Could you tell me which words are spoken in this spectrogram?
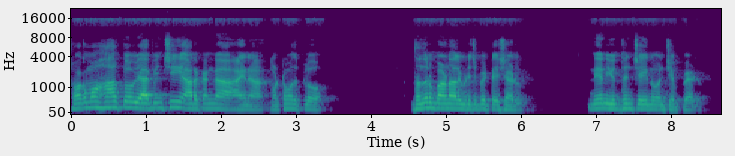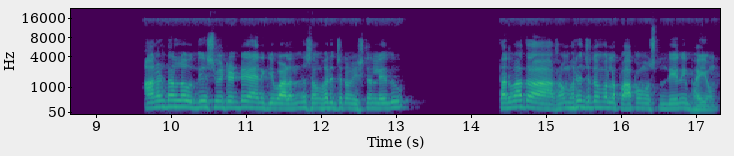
శోకమోహాలతో వ్యాపించి ఆ రకంగా ఆయన మొట్టమొదట్లో ధనుర్బాణాలు విడిచిపెట్టేశాడు. నేను యుద్ధం చేయను అని చెప్పాడు. ఆనంటంలో ఉద్దేశం ఏంటంటే ఆయనకి వాళ్ళందరూ సంహరించడం ఇష్టం లేదు. తర్వాత సంహరించడం వల్ల పాపం వస్తుంది అని భయం.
